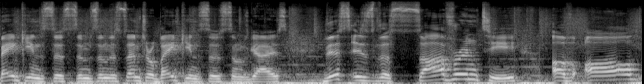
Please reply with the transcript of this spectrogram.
banking systems and the central banking systems, guys. This is the sovereignty of all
